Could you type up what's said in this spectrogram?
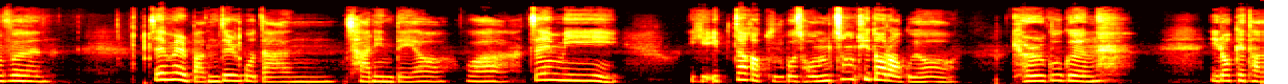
여러분, 잼을 만들고 난 자리인데요. 와, 잼이 이게 입자가 굵어서 엄청 튀더라고요. 결국은 이렇게 다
